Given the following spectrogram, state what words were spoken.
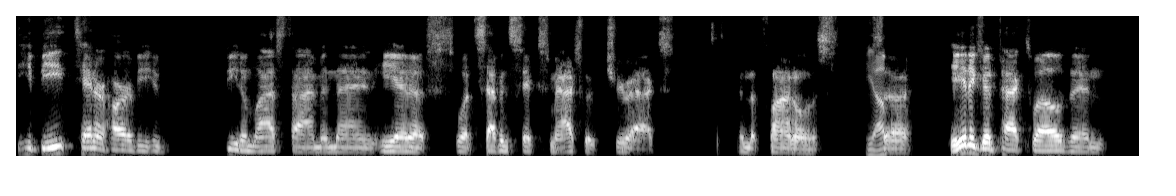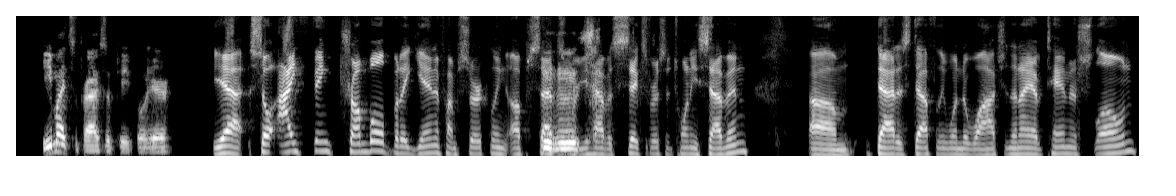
he beat Tanner Harvey, who beat him last time, and then he had a what seven six match with Truax in the finals. Yep. So he had a good Pac-12, and he might surprise some people here. Yeah, so I think Trumbull, but again, if I'm circling upsets Mhm. where you have a six versus 27, um, that is definitely one to watch. And then I have Tanner Sloan,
